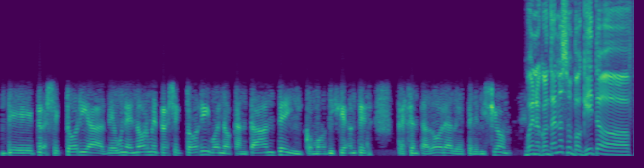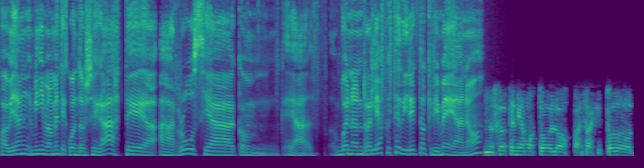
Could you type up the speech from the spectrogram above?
de trayectoria, de una enorme trayectoria y bueno, cantante y como dije antes, presentadora de televisión. Bueno, contanos un poquito, Fabián, mínimamente cuando llegaste a, Rusia, con, eh, bueno, en realidad fuiste directo a Crimea, ¿no? Nosotros teníamos todos los pasajes, todos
